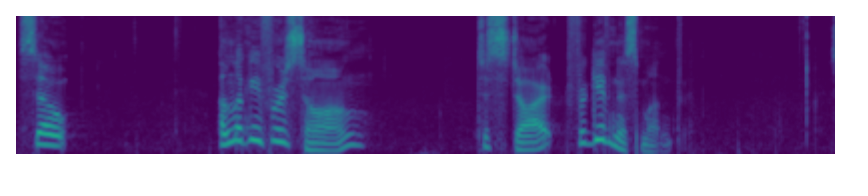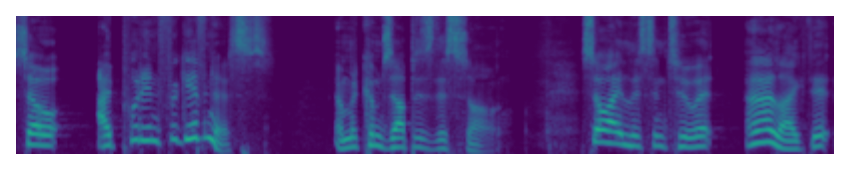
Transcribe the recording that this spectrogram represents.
So, I'm looking for a song to start Forgiveness Month. So, I put in forgiveness, and what comes up is this song. So, I listened to it, and I liked it,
